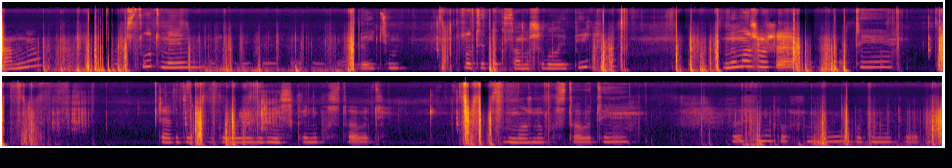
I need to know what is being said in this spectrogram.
камня. Ось тут ми можемо Тут і так само ще були пічі. Ми можемо вже купувати. Так, де тут було вільні скрині поставити. Тут можна поставити. Лишні, то що мені буде не треба.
